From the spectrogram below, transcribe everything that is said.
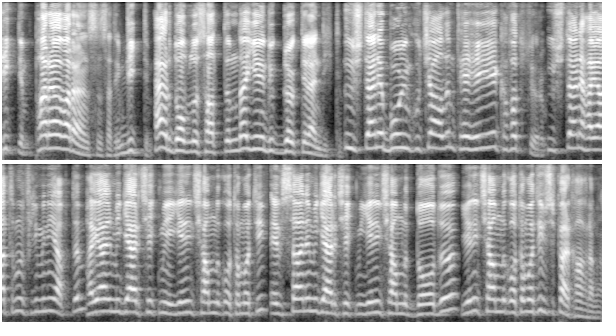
Diktim. Para var anasını satayım. Diktim. Her doblo sattığımda yeni gökdelen diktim. 3 tane Boeing uçağı aldım. THY'ye kafa tutuyorum. 3 tane hayatımın filmini yaptım. Hayal mi gerçek mi? Yeni Çamlık Otomotiv. Efsane mi gerçek mi? Yeni Çamlık doğdu. Yeni Çamlık Otomotiv süper kahraman.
